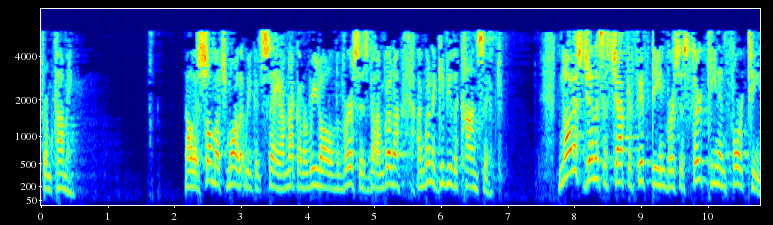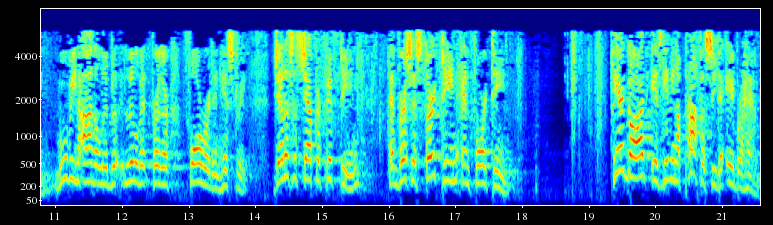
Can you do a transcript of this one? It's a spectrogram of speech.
from coming. Now there's so much more that we could say. I'm not going to read all of the verses, but I'm going to, I'm going to give you the concept. Notice Genesis chapter 15 verses 13 and 14. Moving on a little bit, little bit further forward in history. Genesis chapter 15 and verses 13 and 14. Here God is giving a prophecy to Abraham.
